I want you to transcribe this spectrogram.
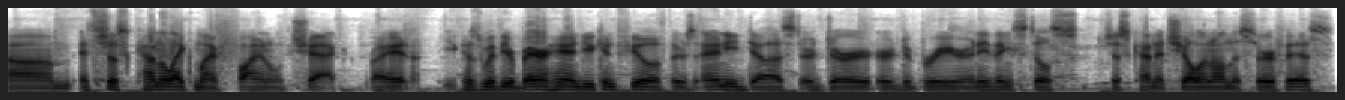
Um, it's just kind of like my final check, right? Because with your bare hand, you can feel if there's any dust or dirt or debris or anything still just kind of chilling on the surface.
